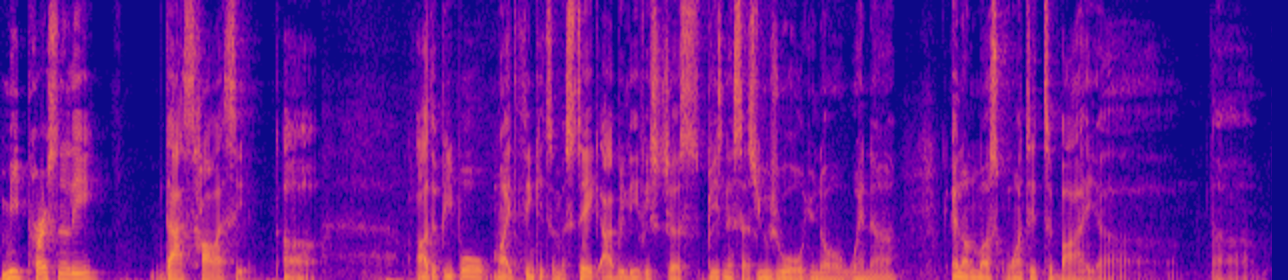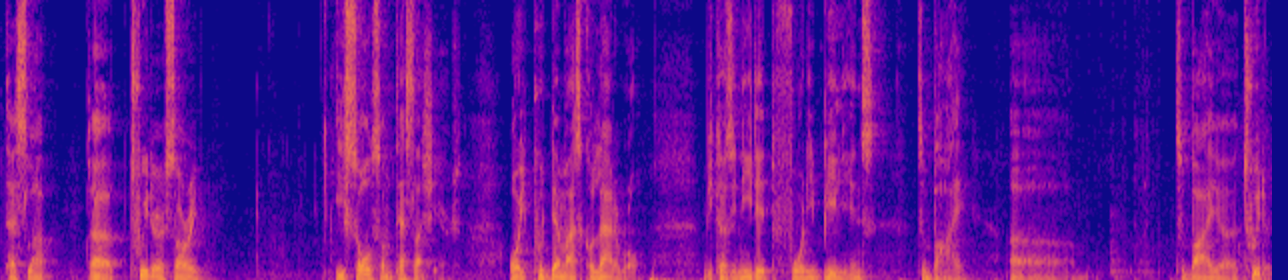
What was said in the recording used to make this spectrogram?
me personally, that's how I see it. Uh, other people might think it's a mistake. I believe it's just business as usual. You know, when uh, Elon Musk wanted to buy uh, uh, Tesla, uh, Twitter, sorry, he sold some Tesla shares or he put them as collateral because he needed 40 billions to buy uh, to buy uh, Twitter.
